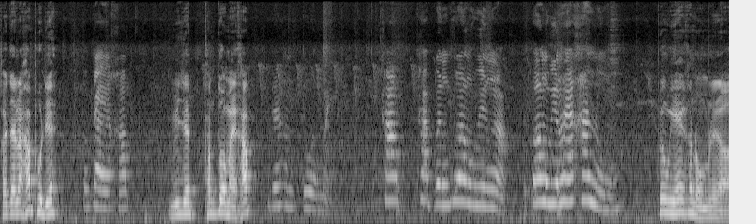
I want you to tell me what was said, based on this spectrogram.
เข้าใจแล้วครับพูดดิตั้งใจครับวินจะทำตัวใหม่ครับได้ทำตัวใหม่ ถ้าถ้าเป็นเพื่อนวิงอะเพื่อนวิงให้ขนมเพื่อนวินให้ขนมเลยเหรอ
